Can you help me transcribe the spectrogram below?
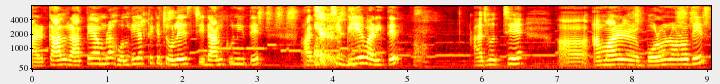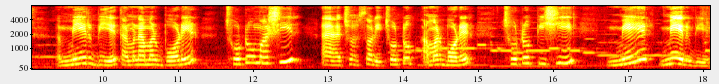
আর কাল রাতে আমরা হলদিয়ার থেকে চলে এসেছি ডানকুনিতে। আজ যাচ্ছি বিয়ে বাড়িতে। আজ হচ্ছে আমার বড় ননদের মেয়ের বিয়ে, তার মানে আমার বরের ছোট মাসির সরি ছোট, আমার বরের ছোট পিসির মেয়ের মেয়ের বিয়ে।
